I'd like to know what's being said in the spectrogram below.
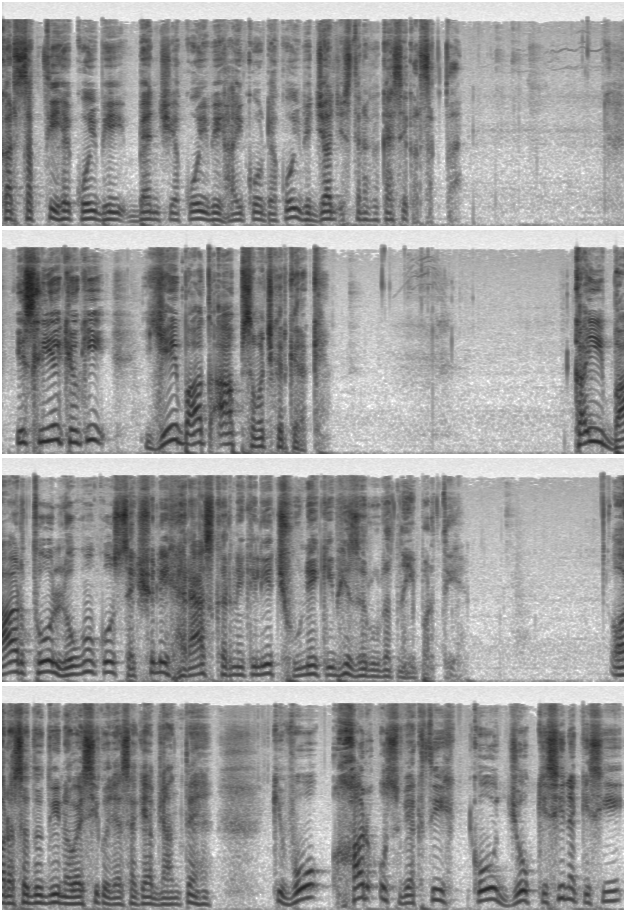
कर सकती है कोई भी बेंच या कोई भी हाई कोर्ट या कोई भी जज इस तरह का कैसे कर सकता है। इसलिए क्योंकि ये बात आप समझ करके रखें। कई बार तो लोगों को सेक्सुअली हैरास करने के लिए छूने की भी ज़रूरत नहीं पड़ती है। और असदुद्दीन ओवैसी को, जैसा कि आप जानते हैं, कि वो हर उस व्यक्ति को जो किसी न किसी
